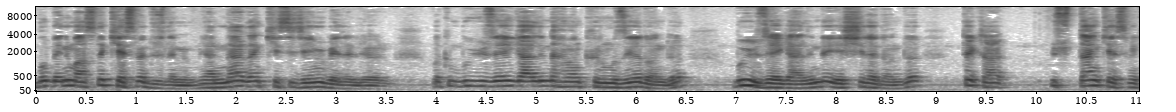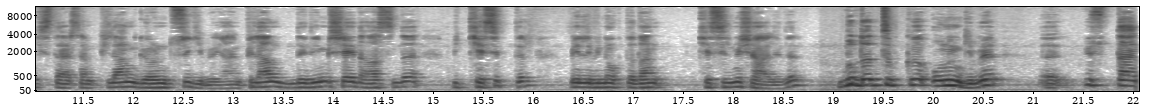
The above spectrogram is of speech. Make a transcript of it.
Bu benim aslında kesme düzlemim. Yani nereden keseceğimi belirliyorum. Bakın bu yüzeye geldiğimde hemen kırmızıya döndü. Bu yüzeye geldiğimde yeşile döndü. Tekrar üstten kesmek istersen plan görüntüsü gibi. Yani plan dediğimiz şey de aslında bir kesittir. Belli bir noktadan kesilmiş halidir. Bu da tıpkı onun gibi e, üstten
